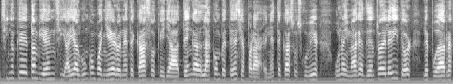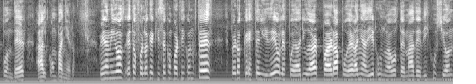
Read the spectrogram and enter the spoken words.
sino que también si hay algún compañero en este caso que ya tenga las competencias para en este caso subir una imagen dentro del editor le pueda responder al compañero Bien amigos, esto fue lo que quise compartir con ustedes. Espero que este video les pueda ayudar para poder añadir un nuevo tema de discusión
